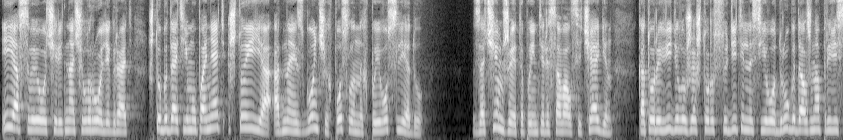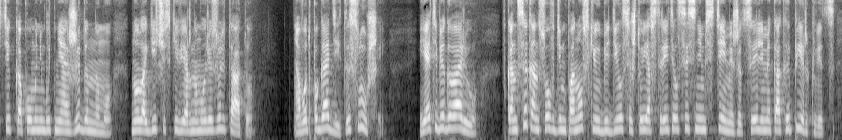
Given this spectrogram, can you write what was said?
и я, в свою очередь, начал роль играть, чтобы дать ему понять, что и я одна из гончих, посланных по его следу. «Зачем же это?» – поинтересовался Чагин, который видел уже, что рассудительность его друга должна привести к какому-нибудь неожиданному, но логически верному результату. «А вот погоди, ты слушай. Я тебе говорю, в конце концов Демпановский убедился, что я встретился с ним с теми же целями, как и Пирквиц –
